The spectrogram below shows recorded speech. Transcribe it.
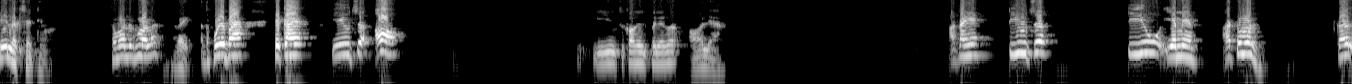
हे लक्षात ठेवा. समजलं तुम्हाला? राईट आता पुढे पहा. हे काय? येऊच अ. येऊच काय होईल पहिल्यांदा? अ लिहा आता हे टीयूच T U M N autumn काय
